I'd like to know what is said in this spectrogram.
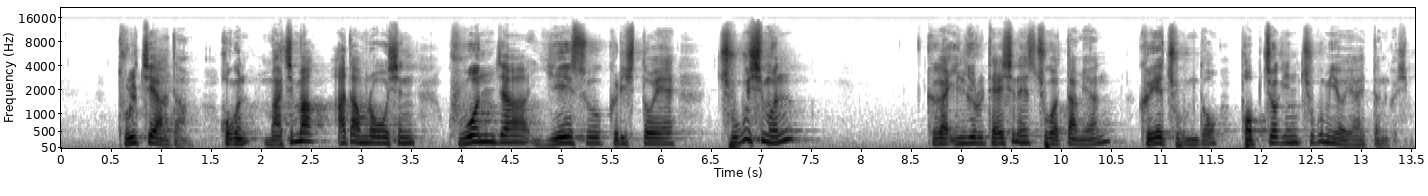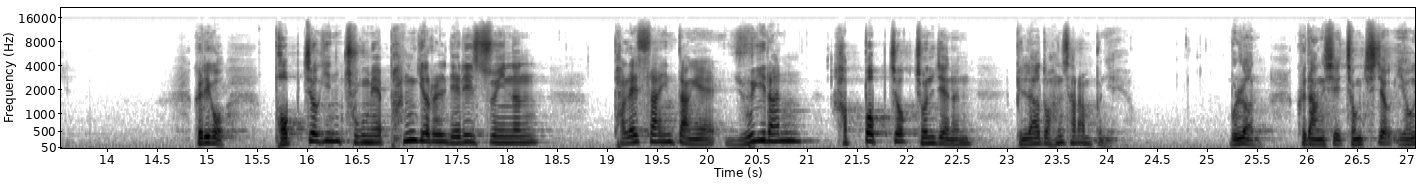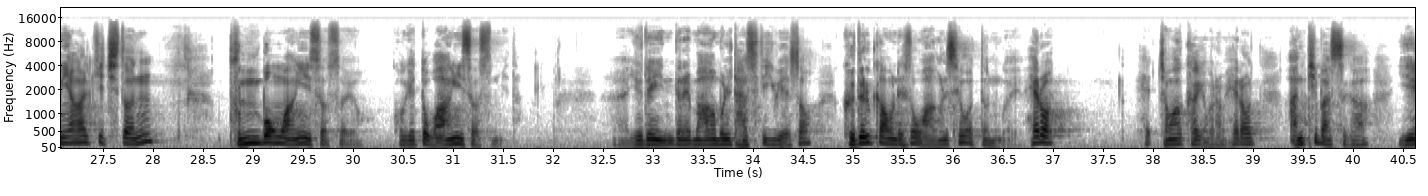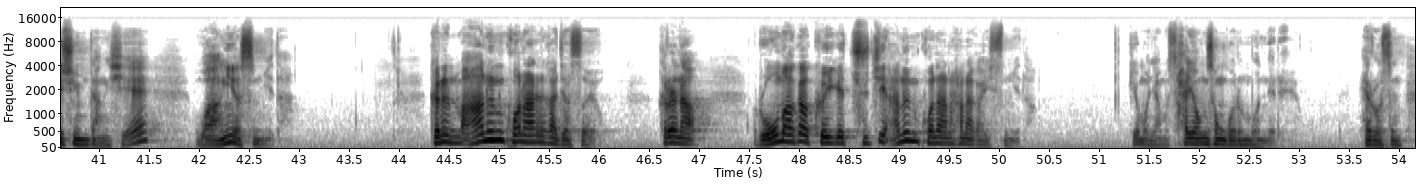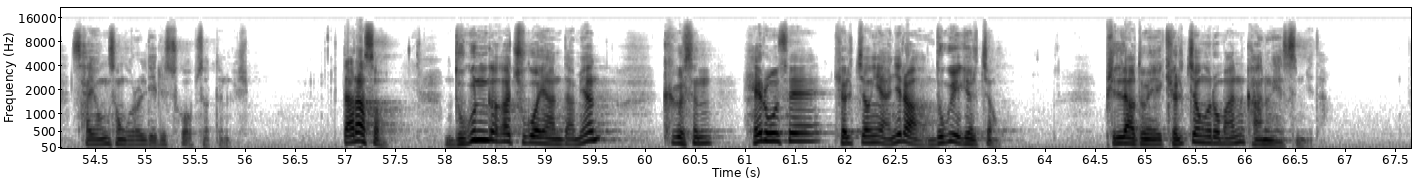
둘째 아담 혹은 마지막 아담으로 오신 구원자 예수 그리스도의 죽으심은 그가 인류를 대신해서 죽었다면 그의 죽음도 법적인 죽음이어야 했던 것입니다. 그리고 법적인 죽음의 판결을 내릴 수 있는 팔레스타인 땅의 유일한 합법적 존재는 빌라도 한 사람뿐이에요. 물론 그 당시 정치적 영향을 끼치던 분봉 왕이 있었어요. 거기에 또 왕이 있었습니다. 유대인들의 마음을 다스리기 위해서 그들 가운데서 왕을 세웠던 거예요. 헤롯 정확하게 말하면 헤롯 안티바스가 예수님 당시에 왕이었습니다. 그는 많은 권한을 가졌어요. 그러나 로마가 그에게 주지 않은 권한 하나가 있습니다. 그게 뭐냐면 사형 선고는 못 내려요. 헤롯은 사형 선고를 내릴 수가 없었던 것입니다. 따라서 누군가가 죽어야 한다면 그것은 헤롯의 결정이 아니라 누구의 결정? 빌라도의 결정으로만 가능했습니다.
